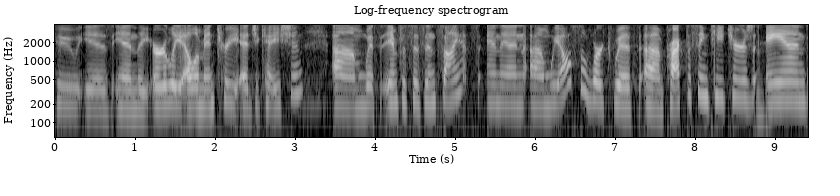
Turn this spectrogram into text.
who is in the early elementary education um, with emphasis in science. And then um, we also worked with um, practicing teachers mm -hmm. and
